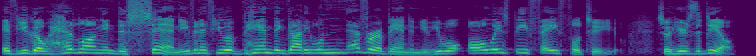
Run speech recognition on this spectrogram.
if you go headlong into sin, even if you abandon God, He will never abandon you, He will always be faithful to you. So, here's the deal.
